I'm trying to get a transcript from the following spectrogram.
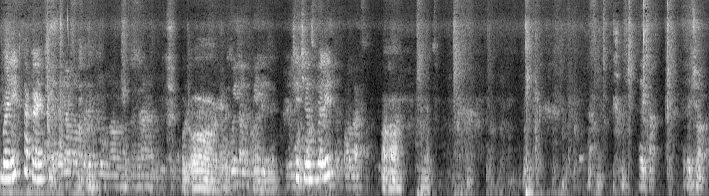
Болит какая-то? Сейчас болит? А-а. Нет. Это, это что,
